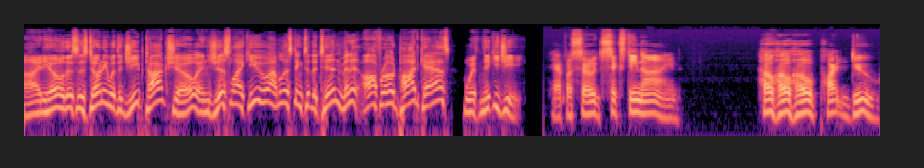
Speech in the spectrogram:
Heidi ho, this is Tony with the Jeep Talk Show, and just like you, I'm listening to the 10 Minute Off Road Podcast with Nikki G. Episode 69. Ho Ho Ho Part 2.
